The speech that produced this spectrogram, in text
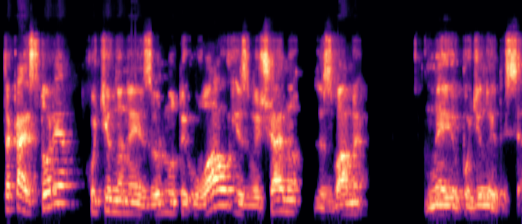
Така історія. Хотів на неї звернути увагу і, звичайно, з вами нею поділитися.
